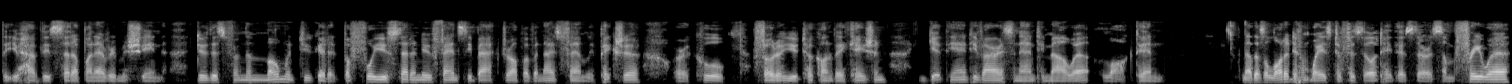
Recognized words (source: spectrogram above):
that you have these set up on every machine. Do this from the moment you get it. Before you set a new fancy backdrop of a nice family picture or a cool photo you took on vacation, get the antivirus and anti-malware locked in. Now, there's a lot of different ways to facilitate this. There is some freeware,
